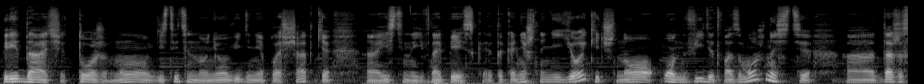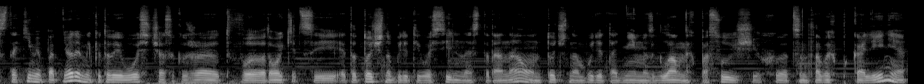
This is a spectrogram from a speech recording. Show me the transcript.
Передачи тоже, ну, действительно, у него видение площадки э, истинно европейское. Это, конечно, не Йокич, но он видит возможности э, даже с такими партнерами, которые его сейчас окружают в Рокетс, и это точно будет его сильная сторона, он точно будет одним из главных, по сути, существующих э, центровых поколения,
